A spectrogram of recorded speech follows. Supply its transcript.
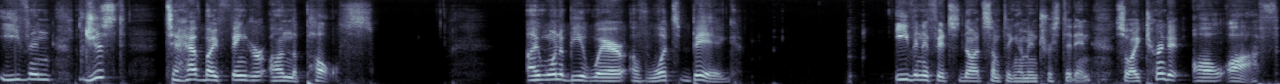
even just to have my finger on the pulse. I want to be aware of what's big, even if it's not something I'm interested in. So I turned it all off,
